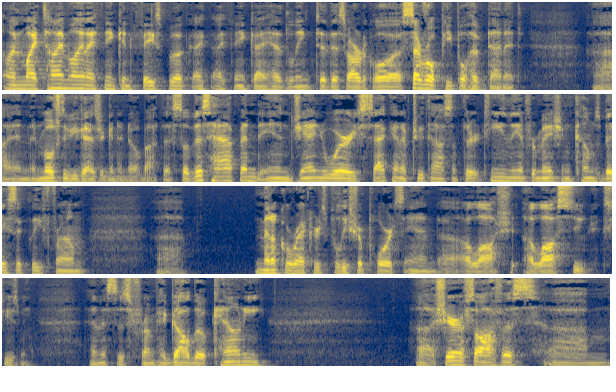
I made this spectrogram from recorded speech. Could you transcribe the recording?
on my timeline, I think in Facebook, I, I, think I had linked to this article. Uh, several people have done it, uh, and, and, most of you guys are going to know about this. So this happened in January 2nd of 2013. The information comes basically from uh, medical records, police reports, and uh, a, law sh- a lawsuit. Excuse me. And this is from Hidalgo County uh, Sheriff's Office um,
